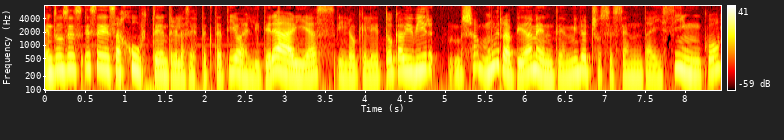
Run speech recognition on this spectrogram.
Entonces, ese desajuste entre las expectativas literarias y lo que le toca vivir ya muy rápidamente, en 1865,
